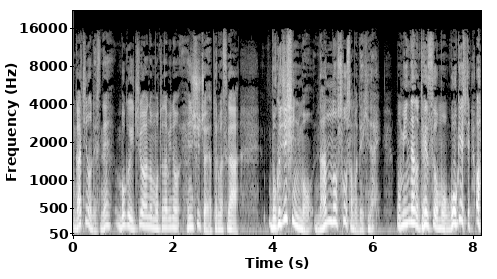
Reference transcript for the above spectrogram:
ガチのですね、僕一応あの元ナビの編集長をやっておりますが、僕自身も何の操作もできない。もうみんなの点数をもう合計して、あ、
